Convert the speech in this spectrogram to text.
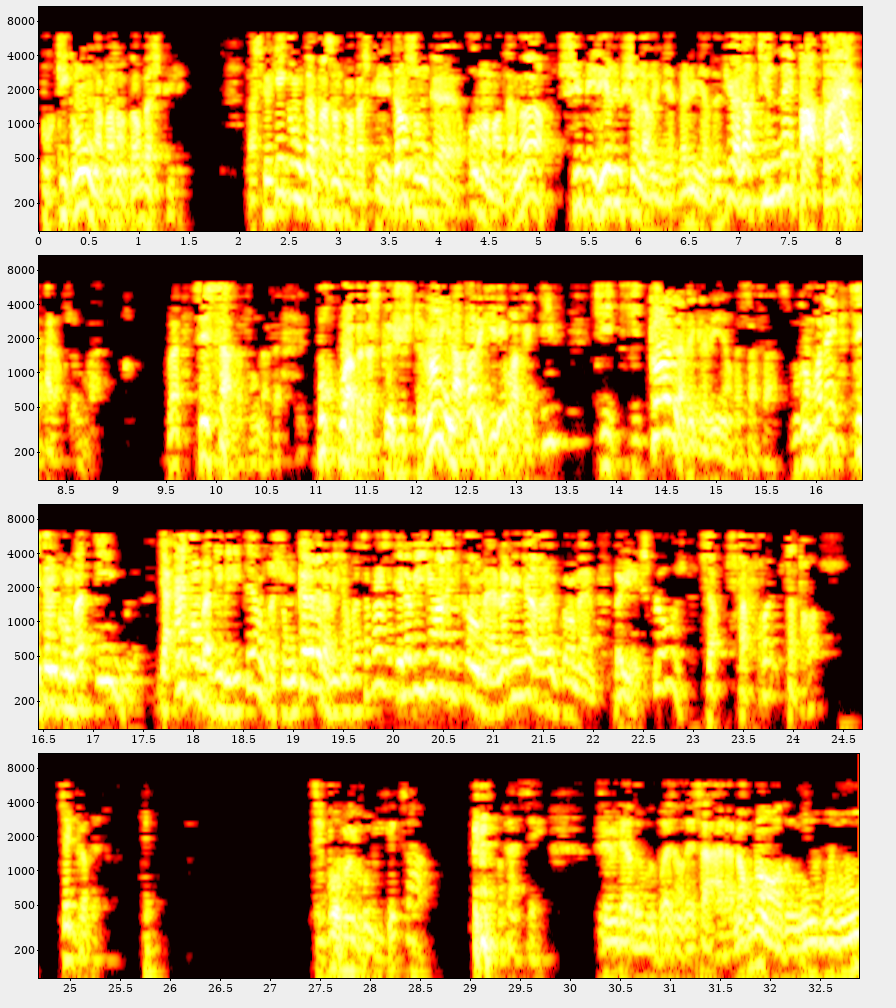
pour quiconque n'a pas encore basculé. Parce que quiconque n'a pas encore basculé dans son cœur au moment de la mort subit l'irruption de la lumière, de Dieu alors qu'il n'est pas prêt à la recevoir. c'est ça le fond de l'affaire. Pourquoi? Ben, Parce que justement, il n'a pas l'équilibre affectif qui, colle avec la vision face à face. Vous comprenez? C'est incompatible. Il y a incompatibilité entre son cœur et la vision face à face, et la vision arrive quand même, la lumière arrive quand même. Ben, il explose, c'est affreux, c'est atroce. C'est le purgatoire. C'est pas plus compliqué que ça. enfin, c'est, j'ai eu l'air de vous présenter ça à la normande,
